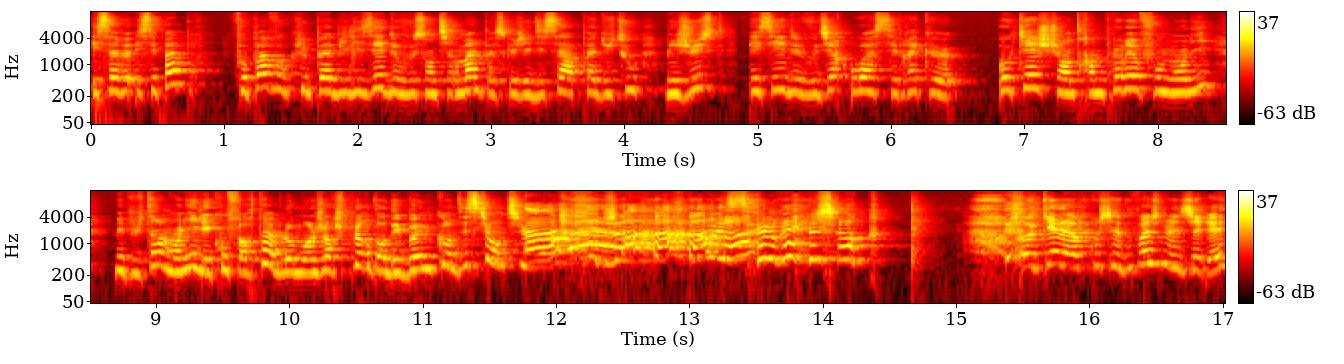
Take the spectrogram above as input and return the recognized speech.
Et ça c'est pas pour faut pas vous culpabiliser de vous sentir mal parce que j'ai dit ça pas du tout mais juste essayez de vous dire ouais c'est vrai que Ok, je suis en train de pleurer au fond de mon lit, mais putain, mon lit il est confortable au moins. Genre, je pleure dans des bonnes conditions, tu vois. Genre, non, mais c'est vrai, genre. ok, la prochaine fois je me dirais.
